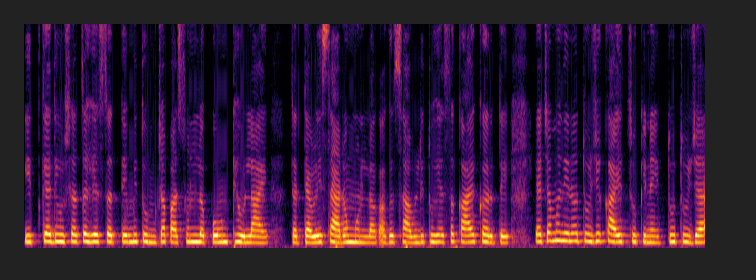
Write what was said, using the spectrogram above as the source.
इतक्या दिवसाचं हे सत्य मी तुमच्यापासून लपवून ठेवलं आहे. तर त्यावेळी सारंग म्हणू अगं सावली तू हे असं काय करते? याच्यामध्ये ना तुझी काहीच चुकी नाही. तू तुझ्या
